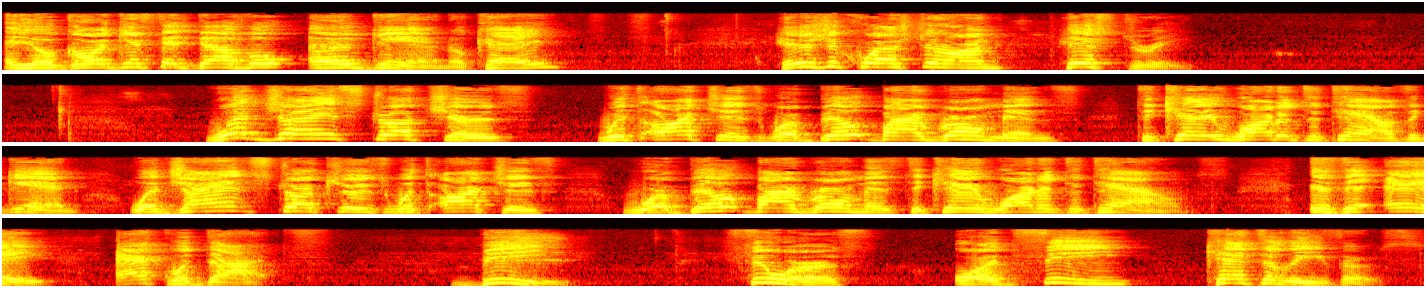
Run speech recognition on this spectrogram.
and you'll go against the devil again, okay? Here's your question on history. What giant structures with arches were built by Romans to carry water to towns? Again, what giant structures with arches were built by Romans to carry water to towns? Is it A, aqueducts, B, sewers, or C, cantilevers?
